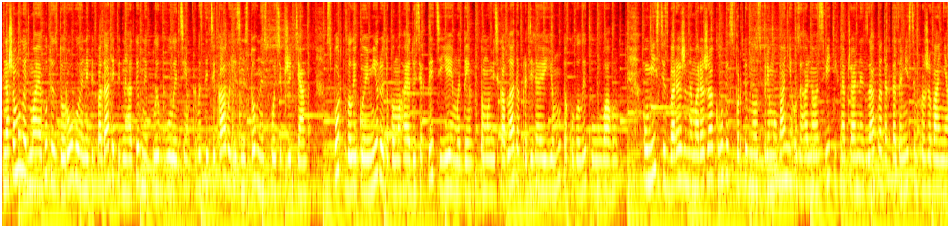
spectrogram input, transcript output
Наша молодь має бути здоровою, не підпадати під негативний вплив вулиці, вести цікавий і змістовний спосіб життя. Спорт великою мірою допомагає досягти цієї мети, тому міська влада приділяє йому таку велику увагу. У місті збережена мережа клубів спортивного спрямування у загальноосвітніх навчальних закладах та за місцем проживання.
